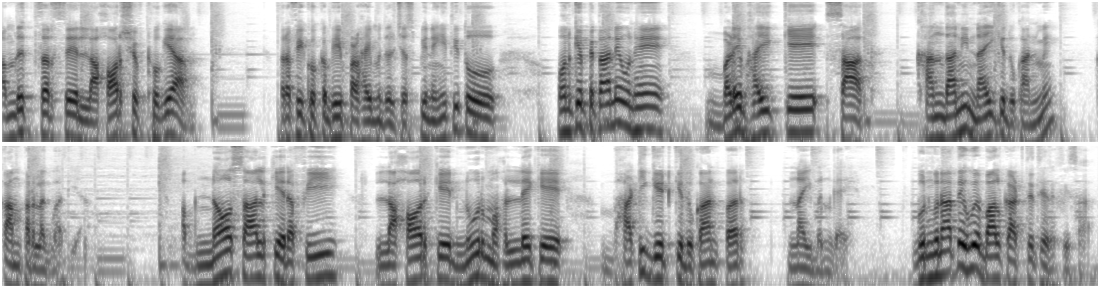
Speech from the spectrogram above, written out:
अमृतसर से लाहौर शिफ्ट हो गया। रफ़ी को कभी पढ़ाई में दिलचस्पी नहीं थी तो उनके पिता ने उन्हें बड़े भाई के साथ खानदानी नाई की दुकान में काम पर लगवा दिया। अब नौ साल के रफ़ी लाहौर के नूर मोहल्ले के भाटी गेट की दुकान पर नाई बन गए। गुनगुनाते हुए बाल काटते थे रफ़ी साहब।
